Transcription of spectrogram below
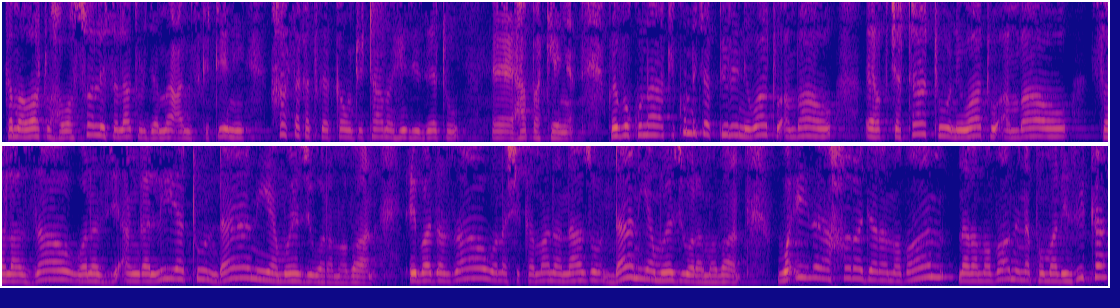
kama watu hawaswali salatu jamaa msikitini hasa katika kaunti tano hizi zetu e, hapa Kenya. Kwa hivyo kuna kikundi cha pili ni watu ambao e, cha tatu ni watu ambao sala zao wanaziangalia tu ndani ya mwezi wa Ramadhan. Ibada zao wanashikamana nazo ndani ya mwezi wa Ramadhan. Wa idha kharaja Ramadhan na Ramadhan inapomalizika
